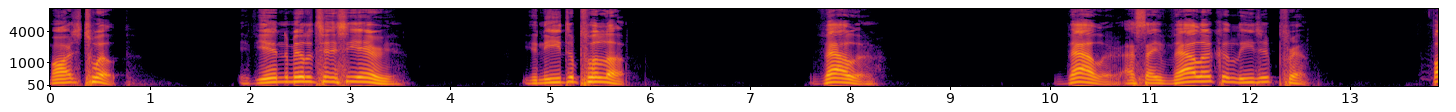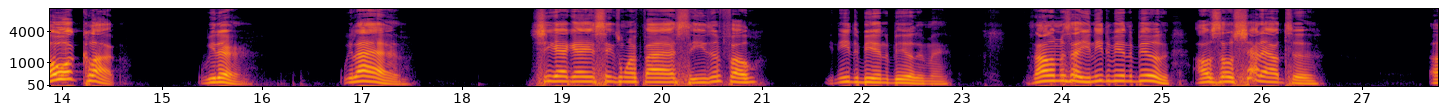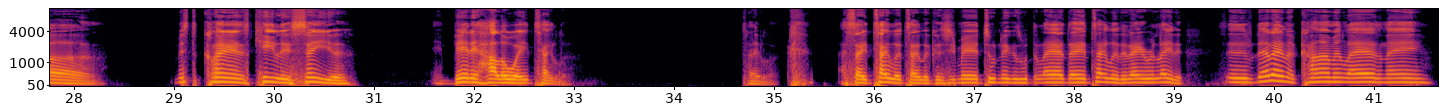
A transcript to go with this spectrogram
March 12th, if you're in the Middle Tennessee area, you need to pull up. Valor. Valor. I say Valor Collegiate Prep. Four o'clock. We there. We live. She got game 615, season four. You need to be in the building, man. That's all I'm gonna say. You need to be in the building. Also, shout out to uh Mr. Clarence Keeley Sr. and Betty Holloway Taylor. Taylor. I say Taylor Taylor because she married two niggas with the last name Taylor that ain't related. If that ain't a common last name,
